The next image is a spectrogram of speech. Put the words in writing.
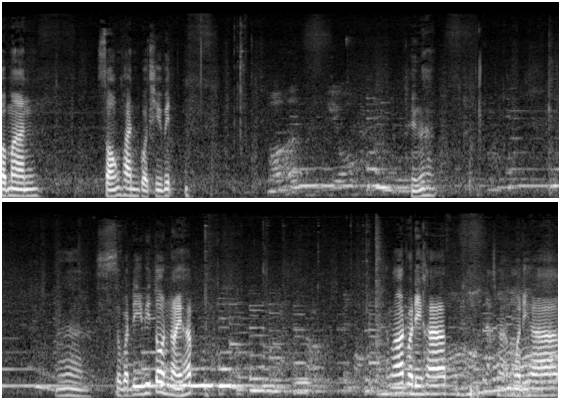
ประมาณสองพันกว่าชีวิต ถึงครับสวัสดีพี่ต้นหน่อยครับช่างออสสวัสดีครับสวัสดีครับ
